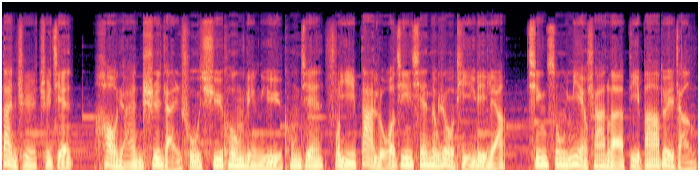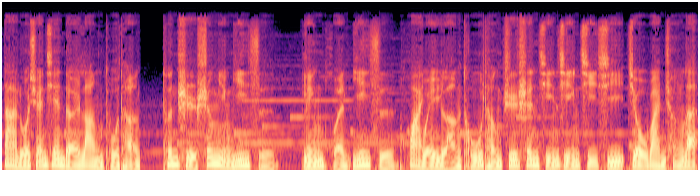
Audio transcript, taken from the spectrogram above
弹指之间，浩然施展出虚空领域空间，辅以大罗金仙的肉体力量，轻松灭杀了第八队长大罗玄仙的狼图腾，吞噬生命因子。灵魂因此化为狼图腾之身，仅仅几息就完成了。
